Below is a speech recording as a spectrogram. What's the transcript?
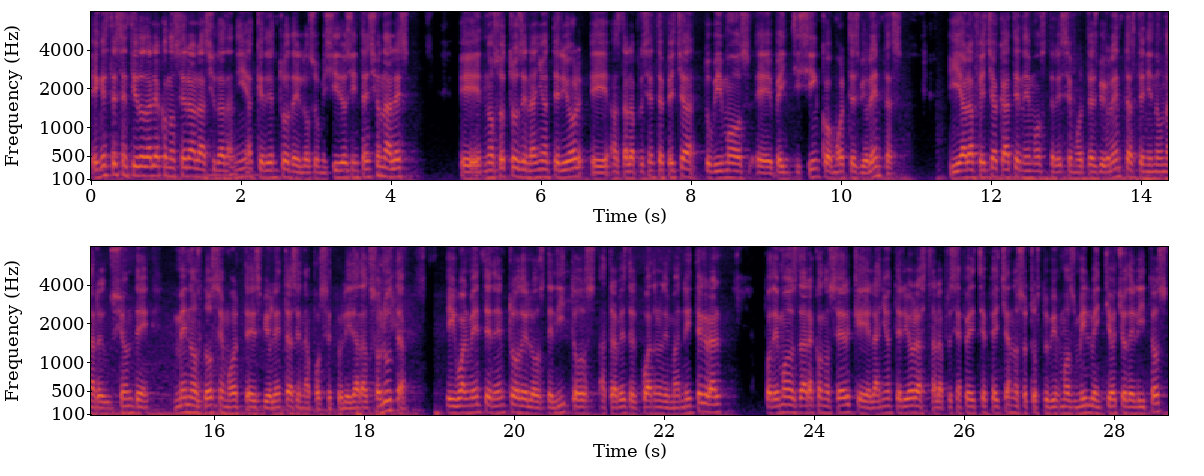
En este sentido, darle a conocer a la ciudadanía que dentro de los homicidios intencionales, eh, nosotros el año anterior, eh, hasta la presente fecha, tuvimos 25 eh, muertes violentas. Y a la fecha acá tenemos 13 muertes violentas, teniendo una reducción de menos 12 muertes violentas en la porcentualidad absoluta. E igualmente, dentro de los delitos a través del cuadro de mando integral, podemos dar a conocer que el año anterior, hasta la presente fecha, nosotros tuvimos 1.028 delitos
